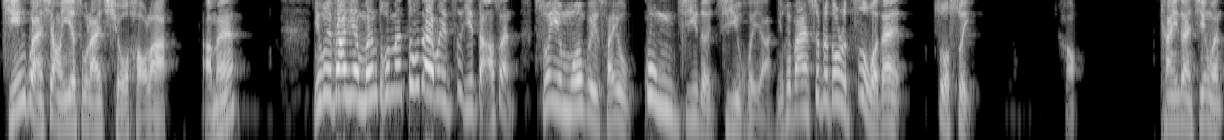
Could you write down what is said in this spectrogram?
尽管向耶稣来求好了。阿门。你会发现门徒们都在为自己打算，所以魔鬼才有攻击的机会呀。你会发现是不是都是自我在作祟？好，看一段经文，《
